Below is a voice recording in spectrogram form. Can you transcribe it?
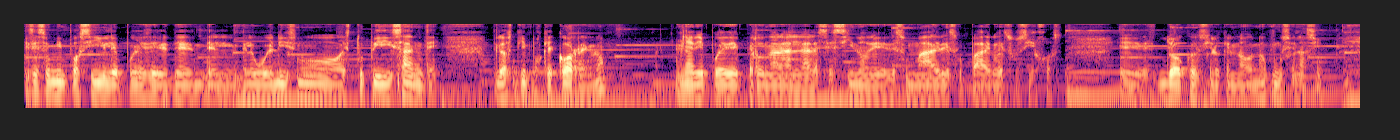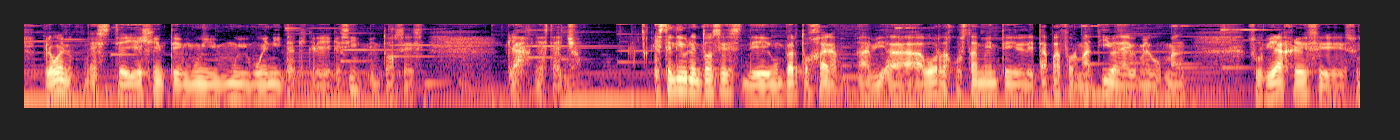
Ese es un imposible pues, del, buenismo estupidizante de los tiempos que corren. ¿no? Nadie puede perdonar al, asesino de, su madre, de su padre, de sus hijos. Eh, yo considero que no, no funciona así. Pero bueno, este, hay gente muy, muy buenita que cree que sí. Entonces, ya, ya está hecho. Este libro entonces de Humberto Jara aborda justamente la etapa formativa de Abel Guzmán, sus viajes, eh, su,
